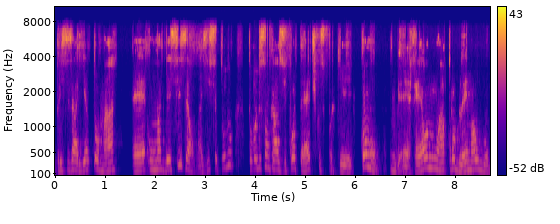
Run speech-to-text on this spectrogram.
precisaria tomar é, uma decisão. Mas isso é tudo, todos são casos hipotéticos, porque como é, réu não há problema algum.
